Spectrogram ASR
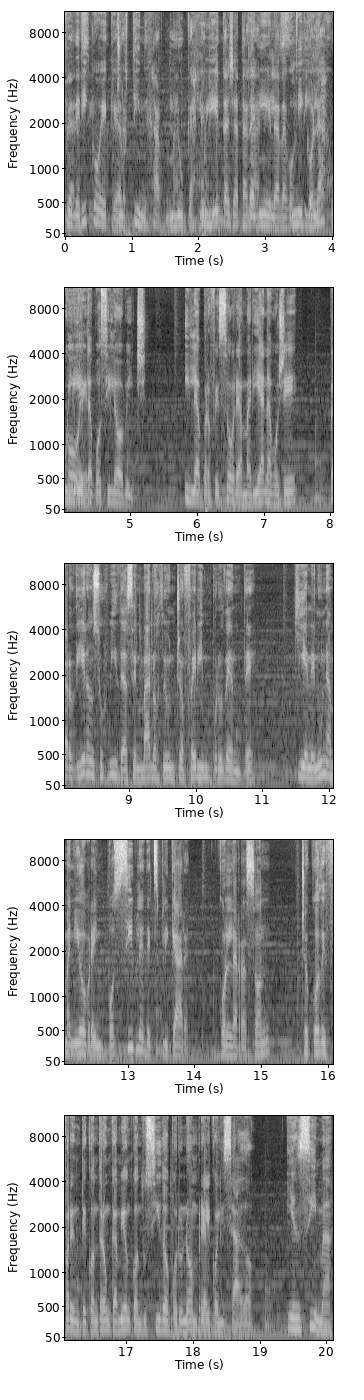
Federico Ecker, Justin Hartmann, Lucas Julieta Yatagán, Daniela D'Agostino, Nicolás Julieta Posilovich y la profesora Mariana Boyé perdieron sus vidas en manos de un chofer imprudente, quien en una maniobra imposible de explicar, con la razón, chocó de frente contra un camión conducido por un hombre alcoholizado, y encima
